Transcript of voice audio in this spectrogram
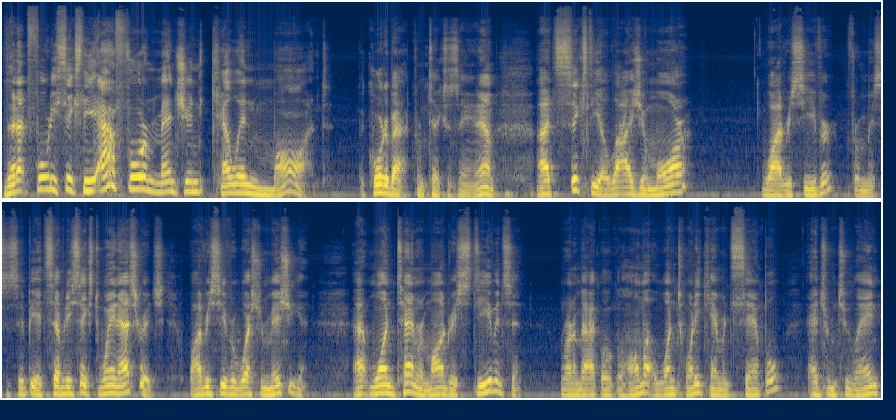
Then at 46, the aforementioned Kellen Mond, the quarterback from Texas A&M. At 60, Elijah Moore, wide receiver from Mississippi. At 76, D'Wayne Eskridge, wide receiver, Western Michigan. At 110, Rhamondre Stevenson, running back, Oklahoma. At 120, Cameron Sample, edge from Tulane.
